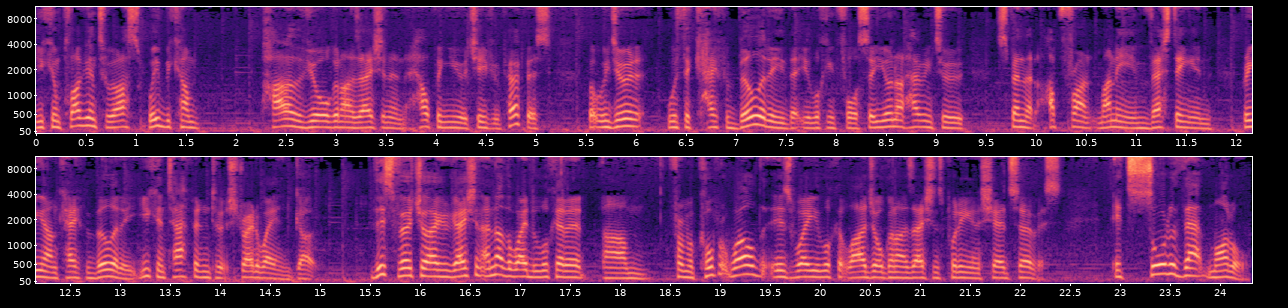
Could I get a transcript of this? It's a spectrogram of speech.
You can plug into us. We become part of your organization and helping you achieve your purpose, but we do it with the capability that you're looking for. So you're not having to spend that upfront money investing in bringing on capability, you can tap into it straight away and go. This virtual aggregation, another way to look at it um, from a corporate world is where you look at large organizations putting in a shared service. It's sort of that model.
